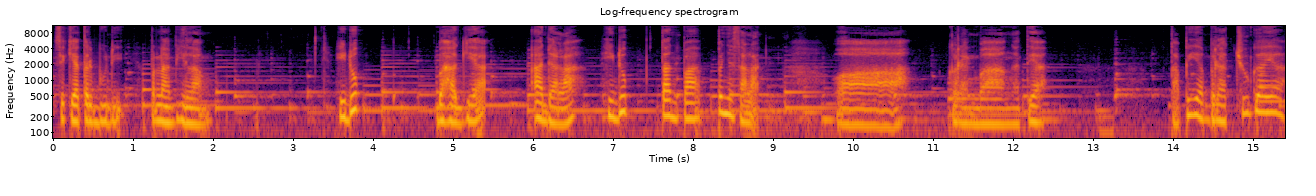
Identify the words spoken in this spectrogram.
psikiater Budi pernah bilang, hidup bahagia adalah hidup tanpa penyesalan. Wah, keren banget ya. Tapi ya berat juga ya.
